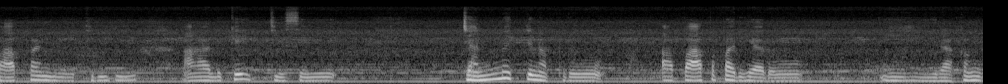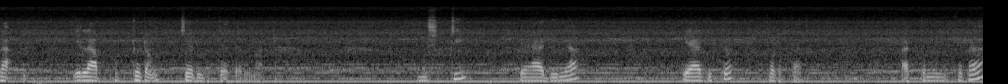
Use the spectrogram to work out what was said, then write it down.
పాపాన్ని తిరిగి వాళ్ళకే ఇచ్చేసి జన్మెత్తినప్పుడు ఆ పాప పరిహారం ఈ రకంగా ఇలా పుట్టడం జరుగుతుంది అన్నమాట ముష్టి వ్యాధిలా వ్యాధితో పుడతారు. అర్థమైంది కదా?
